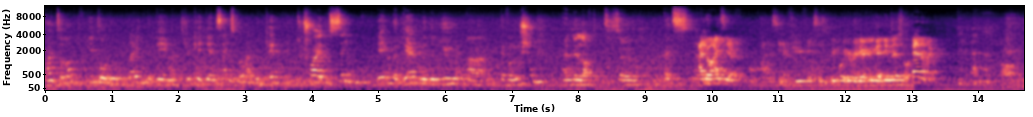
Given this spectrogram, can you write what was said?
quite a lot of people who played the game at UK Games Expo and who came to try the same game again with the new uh, evolution, and they loved it. So it's. I know I see a, I see a few faces of people who were here who get into this. Anyway,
